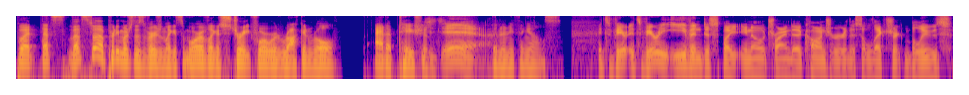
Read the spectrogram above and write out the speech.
but that's that's uh, pretty much this version. Like it's more of like a straightforward rock and roll adaptation Yeah. than anything else. It's very it's very even despite, you know, trying to conjure this electric blues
